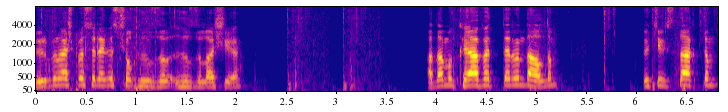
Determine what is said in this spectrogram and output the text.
dürbün açma süreniz çok hızlı hızlılaşıyor. Adamın kıyafetlerini de aldım. 3x taktım.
